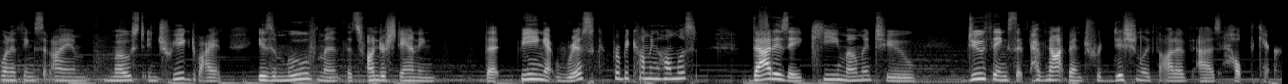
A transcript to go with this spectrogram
One of the things that I am most intrigued by it is a movement that's understanding that being at risk for becoming homeless, that is a key moment to do things that have not been traditionally thought of as healthcare.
